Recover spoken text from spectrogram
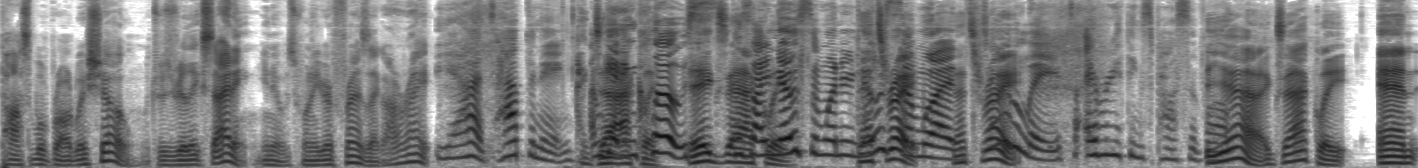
possible Broadway show, which was really exciting. You know, it was one of your friends, like, all right, Yeah, it's happening. I'm Exactly. getting close. Exactly, Because I know someone who That's knows right. someone. That's right. Totally. It's, everything's possible. Yeah, exactly. And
